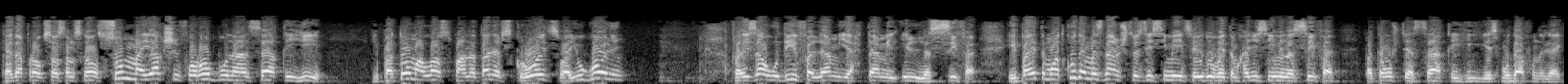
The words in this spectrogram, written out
когда Пророк сам сказал, сумма якшифу роббуна сакихи. И потом Аллах Субхану вскроет свою голень. Файза удифа лям яхтамиль илля сифа. И поэтому откуда мы знаем, что здесь имеется в виду в этом хадисе именно сифа? Потому что сакихи есть мудафун иляй.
